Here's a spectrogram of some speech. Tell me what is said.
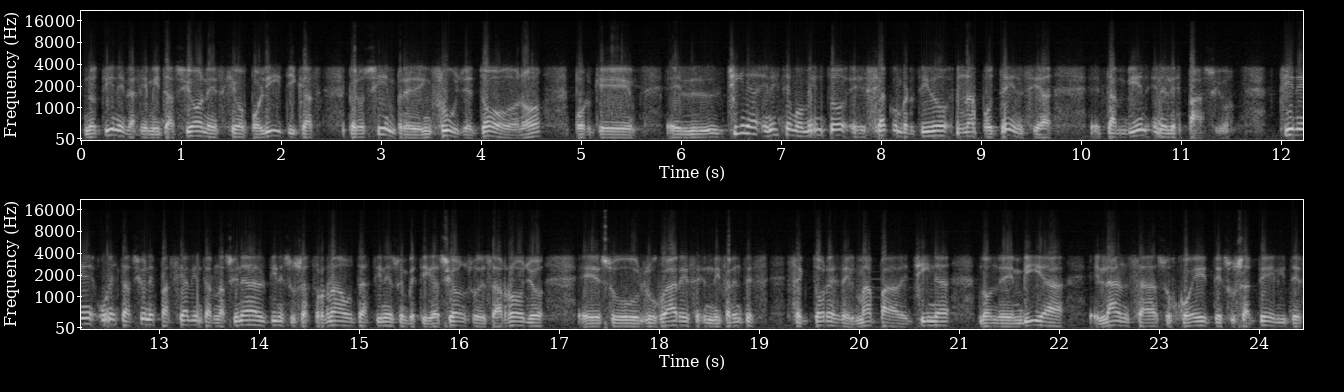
no tiene las limitaciones geopolíticas, pero siempre influye todo, ¿no? Porque China en este momento eh, se ha convertido en una potencia eh, también en el espacio tiene una estación espacial internacional, tiene sus astronautas, tiene su investigación, su desarrollo, eh, sus lugares en diferentes sectores del mapa de China, donde envía, eh, lanza sus cohetes, sus satélites,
